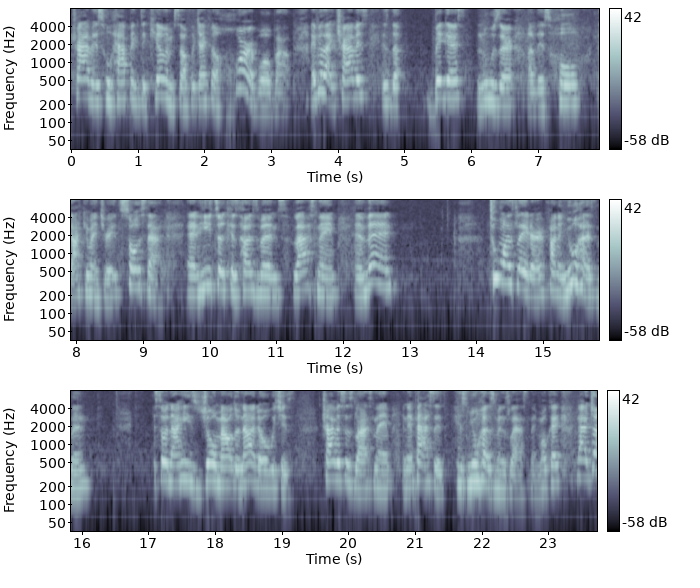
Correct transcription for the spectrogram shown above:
Travis who happened to kill himself which I feel horrible about. I feel like Travis is the biggest loser of this whole documentary. It's so sad. And he took his husband's last name and then two months later found a new husband. So now he's Joe Maldonado which is Travis's last name and then Passage his new husband's last name okay now John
